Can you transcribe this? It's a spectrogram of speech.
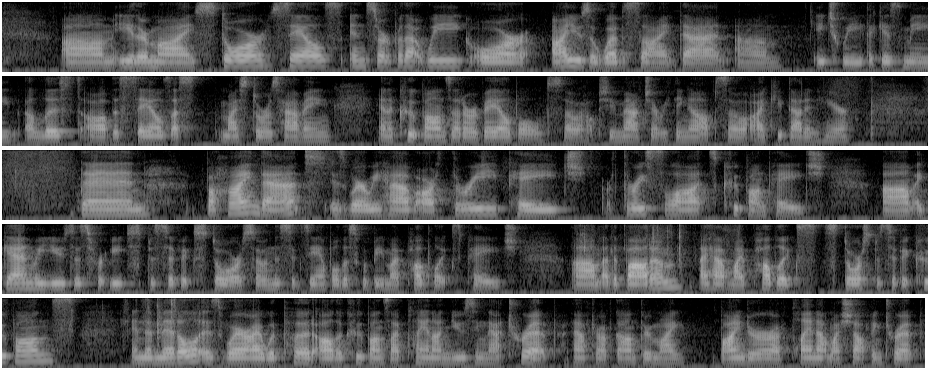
um, either my store sales insert for that week or I use a website that um, each week that gives me a list of the sales that my store is having and the coupons that are available. So it helps you match everything up. So I keep that in here. Then behind that is where we have our three page or three slots coupon page um, again, we use this for each specific store. So in this example, this would be my Publix page. Um, at the bottom, I have my Publix store-specific coupons. In the middle is where I would put all the coupons I plan on using that trip after I've gone through my binder, I've planned out my shopping trip,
